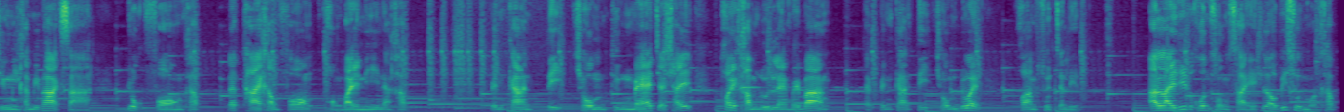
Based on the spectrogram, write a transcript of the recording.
จึงมีคำพิพากษายกฟ้องครับ และท้ายคำฟ้องของใบนี้นะครับ เป็นการติชมถึงแม้จะใช้ถ้อยคำรุนแรงไปบ้าง แต่เป็นการติชมด้วยความสุจริต อะไรที่ทุกคนสงสัยเราพิสูจน์หมดครับ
